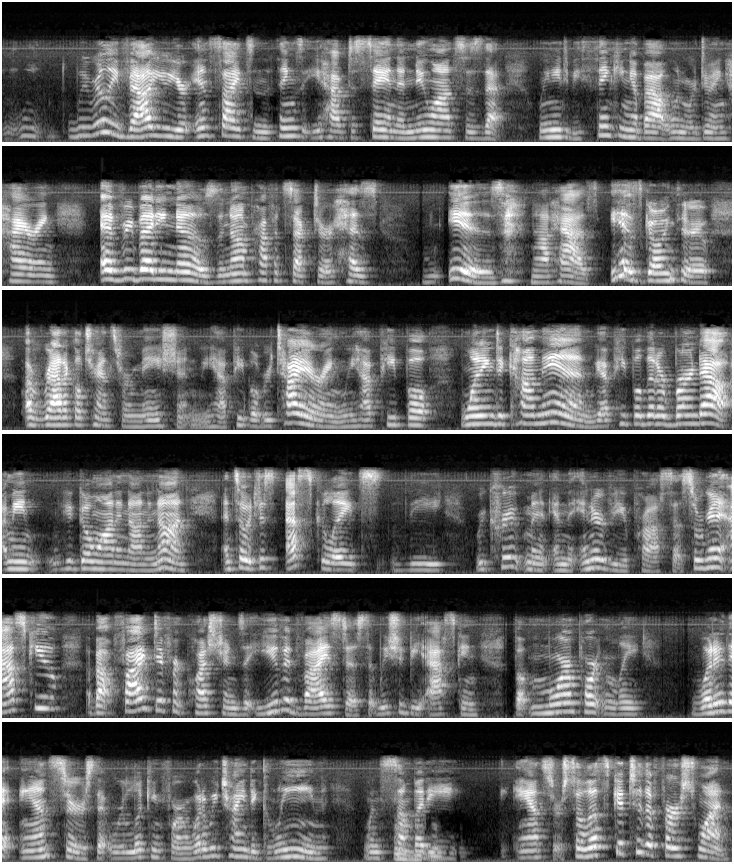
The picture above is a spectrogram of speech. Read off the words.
we really value your insights and the things that you have to say and the nuances that we need to be thinking about when we're doing hiring. Everybody knows the nonprofit sector has is not has is going through a radical transformation. We have people retiring, we have people wanting to come in, we have people that are burned out. I mean, we could go on and on and on. And so it just escalates the recruitment and the interview process. So we're going to ask you about five different questions that you've advised us that we should be asking, but more importantly, what are the answers that we're looking for and what are we trying to glean when somebody mm-hmm. answers? So let's get to the first one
